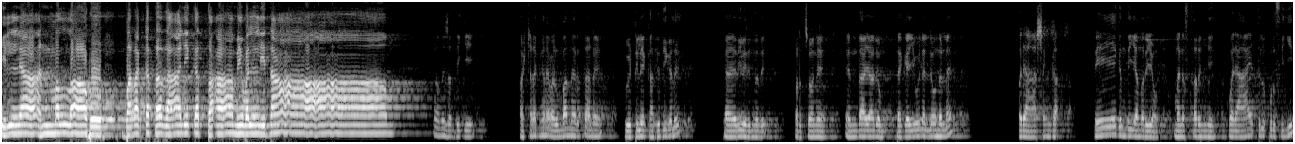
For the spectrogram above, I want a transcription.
ഇല്ലാ അൻമല്ലാഹു ബറക്കത്ത ദാലിക തആമി വല്ലിദാം. ഒന്ന് ശ്രദ്ധിക്കേ. ഭക്ഷണമൊക്കെ ഇങ്ങനെ വിളമ്പാൻ നേരത്താണ് വീട്ടിലേക്ക് അതിഥികൾ കയറി വരുന്നത്. പഠിച്ചോനെ എന്തായാലും തികയൂലല്ലോ എന്നുള്ള ഒരാശങ്ക. വേഗം എന്ത് ചെയ്യാന്നറിയോ? മനസ്സറിഞ്ഞ് ഒരായത്തിൽ കുറിച്ച്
